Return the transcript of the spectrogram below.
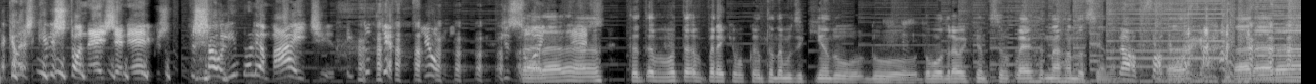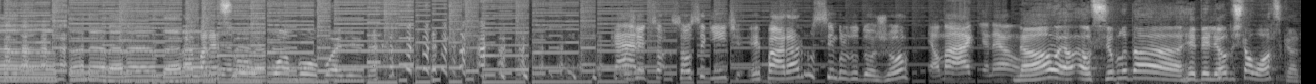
Aquelas, aqueles tonéis genéricos. Do Shaolin Dolemite. Tem tudo que é filme. De sonho, Né? Tá- vou Peraí que eu vou cantando a musiquinha do, do, do Double Dragon enquanto você vai narrando a cena. Não, por favor. Tarará, tarará, tarará, Parece o, o Abobo ali, né? Cara, gente, só, só o seguinte: repararam no símbolo do dojo? é uma águia, né? Um- Não, é, é o símbolo da rebelião do Star Wars, cara.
